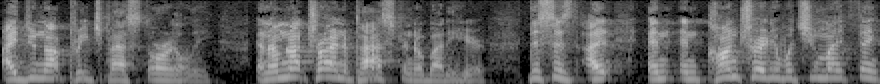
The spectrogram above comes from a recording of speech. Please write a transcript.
I do not preach pastorally. And I'm not trying to pastor nobody here. This is, I, and, and contrary to what you might think,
